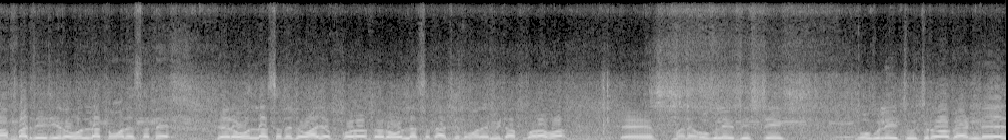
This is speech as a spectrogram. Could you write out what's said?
নাম্বার দিয়েছি রহুলদা তোমাদের সাথে। যে রহুলদার সাথে যোগাযোগ করো, তো রহুলদার সাথে আজকে তোমাদের মিট আপ করাবো। মানে হুগলি ডিস্ট্রিক্ট হুগলি চুচড়ো ব্যান্ডেল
